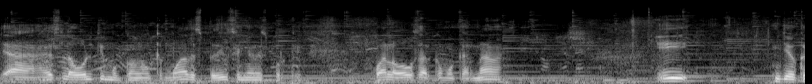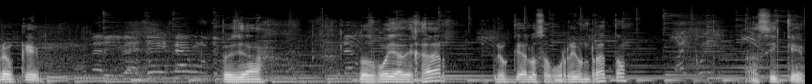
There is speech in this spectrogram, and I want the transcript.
ya es lo último con lo que me voy a despedir, señores, porque Juan lo va a usar como carnada. Y yo creo que pues ya los voy a dejar. Creo que ya los aburrí un rato. Así que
